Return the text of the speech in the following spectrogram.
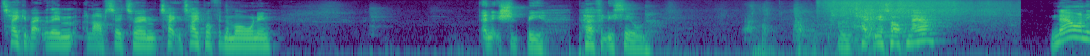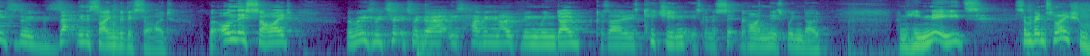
take it back with him, and I've said to him, take the tape off in the morning, and it should be perfectly sealed. We'll take this off now. Now I need to do exactly the same with this side. But on this side, the reason we took this window out is having an opening window because his kitchen is going to sit behind this window. And he needs some ventilation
